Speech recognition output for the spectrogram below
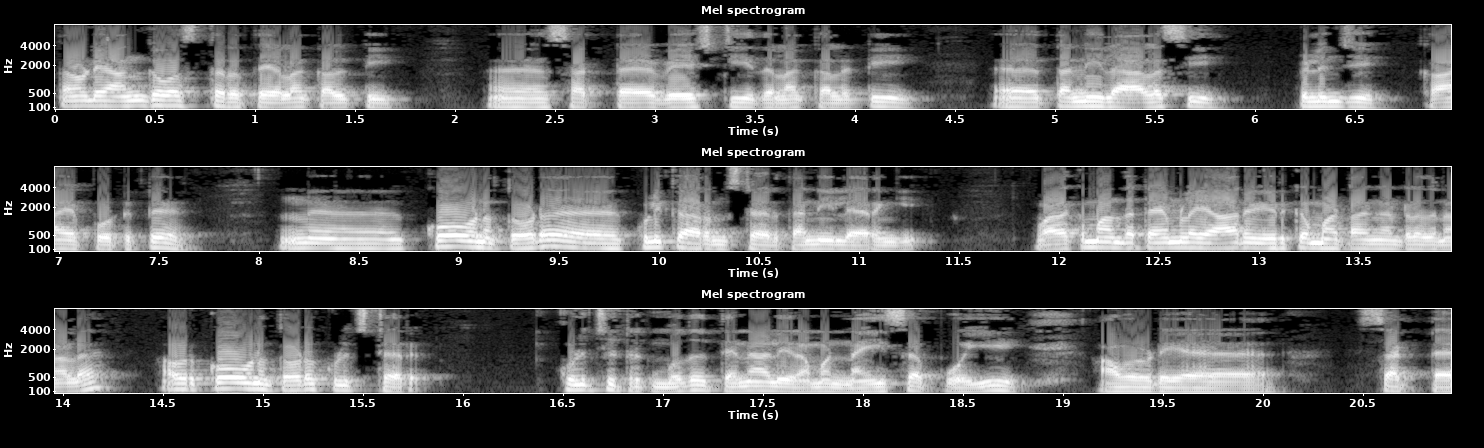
தன்னுடைய அங்கவஸ்திரத்தை எல்லாம் கழட்டி சட்டை வேஷ்டி இதெல்லாம் கழட்டி தண்ணியில் அலசி பிழிஞ்சு காய போட்டுட்டு கோவணத்தோட குளிக்க ஆரம்பிச்சிட்டாரு தண்ணியில் இறங்கி. வழக்கமாக அந்த டைமில் யாரும் இருக்க மாட்டாங்கன்றதுனால அவர் கோவணத்தோட குளிச்சிட்டாரு. குளிச்சுட்டு இருக்கும்போது தெனாலிராமன் நைஸாக போய் அவருடைய சட்டை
